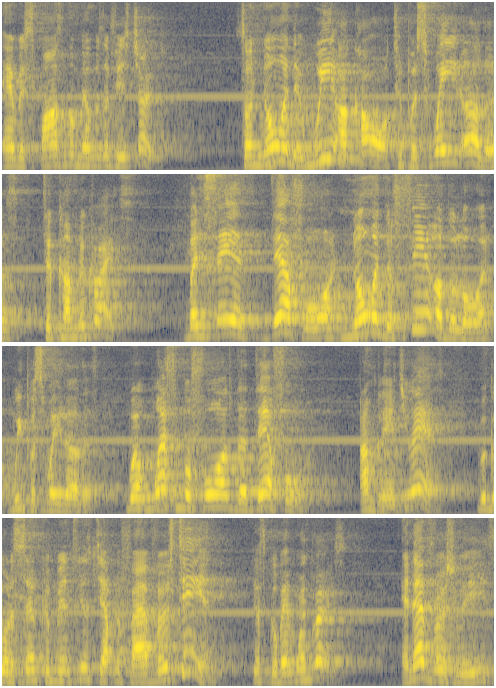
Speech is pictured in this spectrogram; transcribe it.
and responsible members of his church. So knowing that we are called to persuade others to come to Christ. But it says, therefore, knowing the fear of the Lord, we persuade others. Well, what's before the therefore? I'm glad you asked. We'll go to 2 Corinthians chapter 5, verse 10. Just go back one verse. And that verse reads,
